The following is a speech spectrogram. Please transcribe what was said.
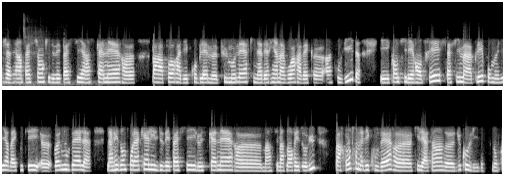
J'avais un patient qui devait passer un scanner euh, par rapport à des problèmes pulmonaires qui n'avaient rien à voir avec euh, un Covid. Et quand il est rentré, sa fille m'a appelé pour me dire, bah écoutez, euh, bonne nouvelle, la raison pour laquelle il devait passer le scanner, euh, ben, c'est maintenant résolu. Par contre, on a découvert qu'il est atteint de, du Covid. Donc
